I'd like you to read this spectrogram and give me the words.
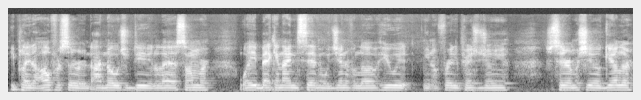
He played an officer in I Know What You Did last summer, way back in '97 with Jennifer Love Hewitt, you know Freddie Prinze Jr., Sarah Michelle Gellar.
